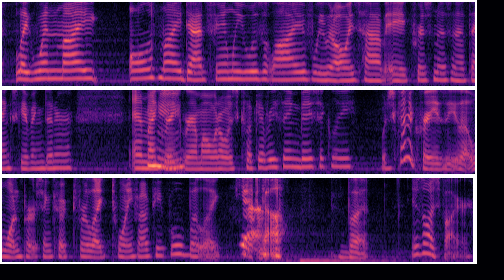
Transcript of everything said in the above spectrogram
I- like when my all of my dad's family was alive, we would always have a Christmas and a Thanksgiving dinner, and my Mhm. great grandma would always cook everything basically, which is kind of crazy that one person cooked for like twenty five people, but like, Yeah. Yeah. but it was always fire.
